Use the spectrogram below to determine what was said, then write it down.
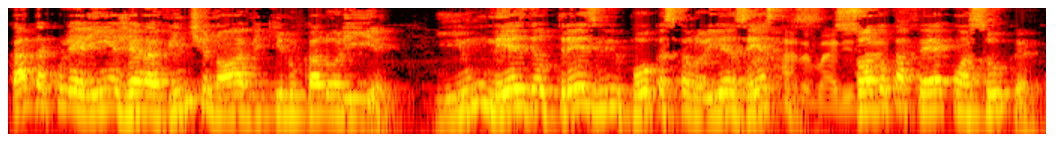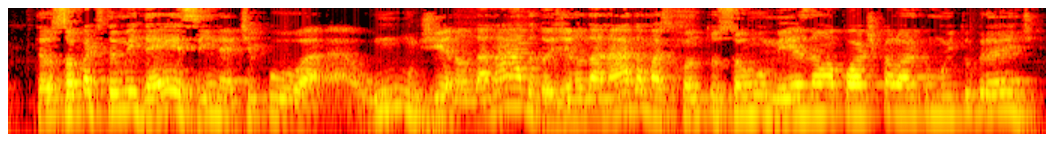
Cada colherinha gera 29 quilocaloria. E em um mês deu 3 mil e poucas calorias extras só do café com açúcar. Então, só para te ter uma ideia, assim, né? Tipo, um dia não dá nada, dois dias não dá nada, mas quando tu soma um mês dá um aporte calórico muito grande.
